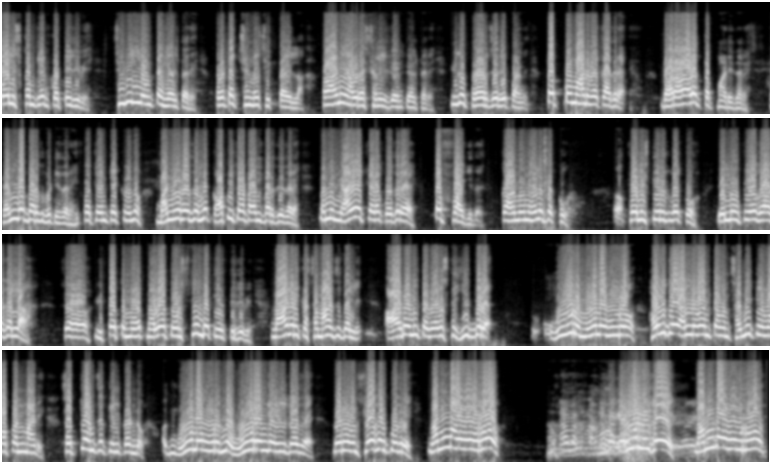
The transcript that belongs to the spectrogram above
ಪೊಲೀಸ್ ಕಂಪ್ಲೇಂಟ್ ಕೊಟ್ಟಿದ್ದೀವಿ. ಸಿವಿಲ್ ಅಂತ ಹೇಳ್ತಾರೆ. ಪ್ರೊಟೆಕ್ಷನ್ ಸಿಗ್ತಾ ಇಲ್ಲ. ಪಾಣಿ ಅವ್ರ ಹೆಸರಲ್ಲಿದೆ ಅಂತ ಹೇಳ್ತಾರೆ. ಇದು ಫೋರ್ಜರಿ ಪಾಣಿ. ತಪ್ಪು ಮಾಡಬೇಕಾದ್ರೆ ಧಾರಾಳ ತಪ್ಪು ಮಾಡಿದ್ದಾರೆ. ಹೆಂಗ ಬರೆದು ಬಿಟ್ಟಿದ್ದಾರೆ. ಇಪ್ಪತ್ತೆಂಟು ಎಕರೆ ಮನಿರೋದನ್ನು ಕಾಪಿ ತೋಟ ಅಂತ ಬರೆದಿದ್ದಾರೆ. ನಮ್ಮ ನ್ಯಾಯ ಕೇಳಕ್ ಹೋದ್ರೆ ಟಫ್ ಆಗಿದೆ. ಕಾನೂನು ಹೇಳಬೇಕು. ಪೊಲೀಸ್ ತಿರುಗಬೇಕು. ಎಲ್ಲೂ ಉಪಯೋಗ ಆಗಲ್ಲ. ಇಪ್ಪತ್ತು ಮೂವತ್ ನಲವತ್ತು ವರ್ಷದಿಂದ ತೀರ್ತಿದೀವಿ ನಾಗರಿಕ ಸಮಾಜದಲ್ಲಿ ಆಡಳಿತ ವ್ಯವಸ್ಥೆ ಇದ್ರೆ ಊರು ಮೂಲ ಊರು ಹೌದೇ ಅಲ್ಲವಂತ ಒಂದು ಸಮಿತಿ ಓಪನ್ ಮಾಡಿ ಸತ್ಯ ಅಂತ ತಿಳ್ಕೊಂಡು ಮೂಲ ಊರನ್ನ ಊರಂಗೆ ಇಳಿದೋದ್ರೆ ನೋಡಿ ಒಂದು ಸ್ಲೋಗನ್ ಕೂಗ್ರಿ. ನಮ್ಮ ಊರು ಊರಿಗೆ ನಮ್ಮ ಊರು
